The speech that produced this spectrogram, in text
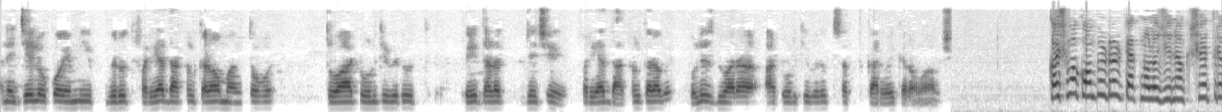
અને જે લોકો એમની વિરુદ્ધ ફરિયાદ દાખલ કરવા માંગતો હોય, તો આ ટોળકી વિરુદ્ધ એ ધડક જે છે ફરિયાદ દાખલ કરાવે. પોલીસ દ્વારા આ ટોળકી વિરુદ્ધ સખ્ત કાર્યવાહી કરવામાં આવશે. કચ્છમાં કોમ્પ્યુટર ટેકનોલોજીના ક્ષેત્રે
